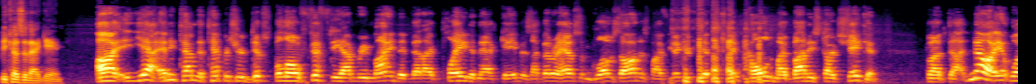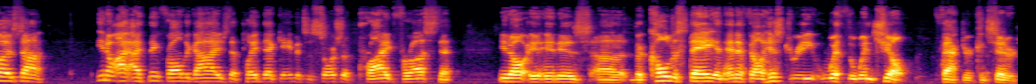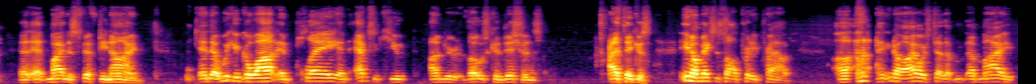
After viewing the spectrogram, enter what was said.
because of that game. Uh, yeah. Anytime the temperature dips below 50, I'm reminded that I played in that game. Is I better have some gloves on as my fingertips get cold and my body starts shaking. But uh, no, it was. Uh, you know, I, I think for all the guys that played that game, it's a source of pride for us that, you know, it, it is uh, the coldest day in NFL history with the wind chill factor considered at, at minus 59. And that we could go out and play and execute under those conditions, I think is, you know, makes us all pretty proud. Uh, you know, I always tell that, my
